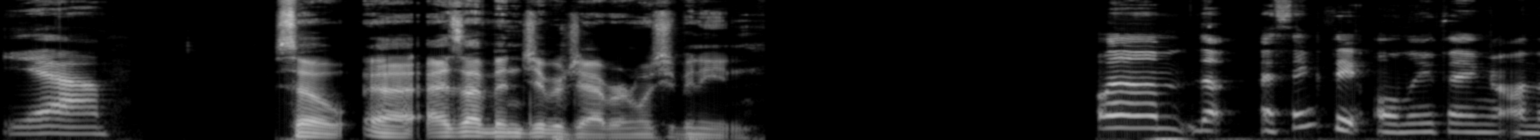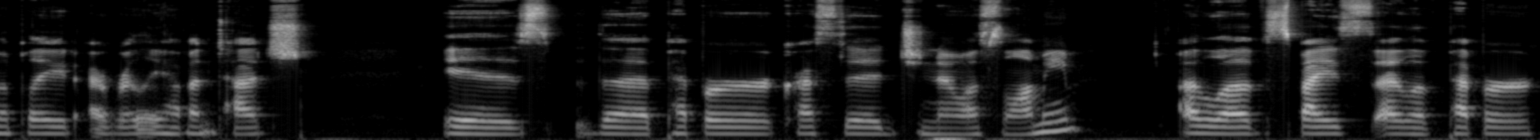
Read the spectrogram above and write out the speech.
Yeah. so uh, as i've been jibber jabbering what you've been eating Um, the, I think the only thing on the plate I really haven't touched is the pepper crusted Genoa salami. I love spice. I love pepper.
